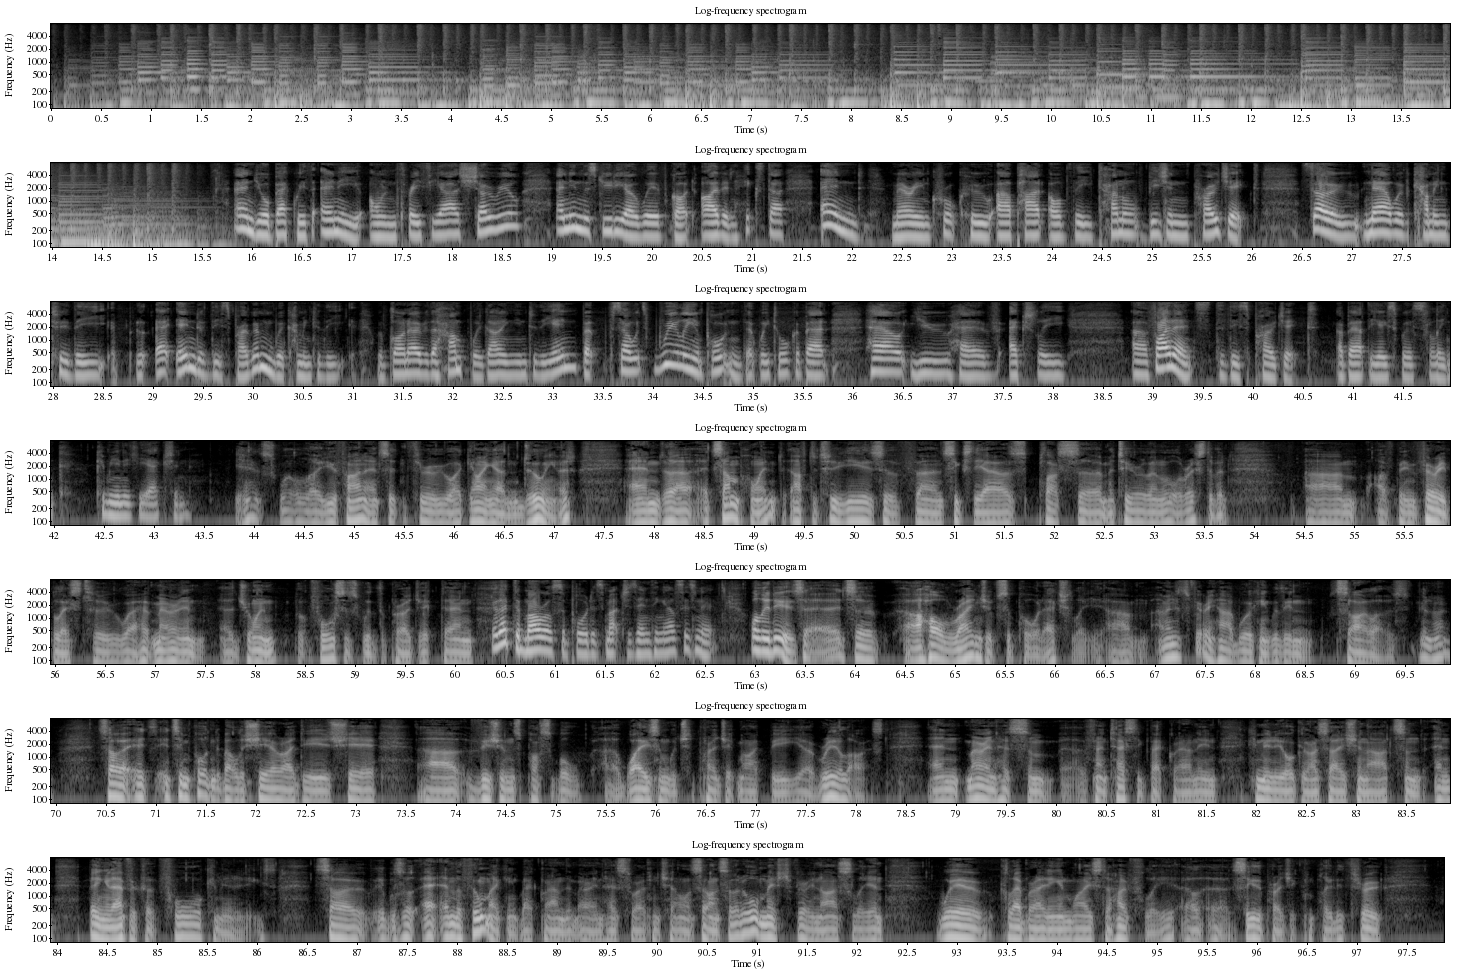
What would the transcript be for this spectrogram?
And you're back with Annie on 3CR's showreel. And in the studio, we've got Ivan Hexter and Marion Crook, who are part of the Tunnel Vision project. So now we're coming to the uh, end of this program. We're coming to the, we've gone over the hump, we're going into the end. But so it's really important that we talk about how you have actually uh, financed this project about the East West Link community action. Yes, well, uh, you finance it through uh, going out and doing it. And uh, at some point, after two years of uh, 60 hours plus uh, material and all the rest of it, um, I've been very blessed to uh, have Marion join forces with the project. And well, that's a moral support as much as anything else, isn't it? Well, it is. it's a, a, whole range of support, actually. Um, I mean, it's very hard working within silos, you know. So it's it's important to be able to share ideas, share uh, visions, possible uh, ways in which the project might be uh, realised. And Marion has some uh, fantastic background in community organisation, arts, and, and being an advocate for communities. So it was, a, and the filmmaking background that Marion has through Open Channel and so on. So it all meshed very nicely, and we're collaborating in ways to hopefully uh, uh, see the project completed through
